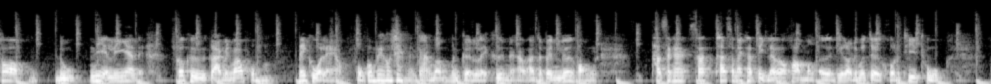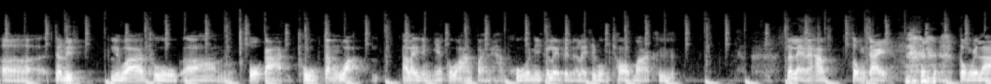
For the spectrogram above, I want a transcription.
ชอบดูนี่อะไรเงี้ยก็คือกลายเป็นว่าผม ไม่กลัวแล้ว ผมก็ไม่เข้าใจเหมือนกันว่ามันเกิดอะไรขึ้นนะครับ อาจจะเป็นเรื่องของทัศนทัศนคติแล้วก็ความบังเอิญที่เราได้มาเจอคนที่ถูกจริตหรือว่าถูกโอกาสถูกจังหวะอะไรอย่างเงี้ยก็ว่างไปนะครับ ครูคนนี้ก็เลยเป็นอะไรที่ผมชอบมากคือ นั่นแหละนะครับ ตรงใจตรงเวลา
